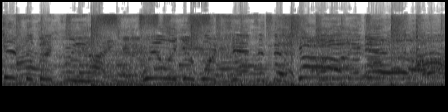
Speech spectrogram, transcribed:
Get the victory tonight. We only get one chance at this. Go!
